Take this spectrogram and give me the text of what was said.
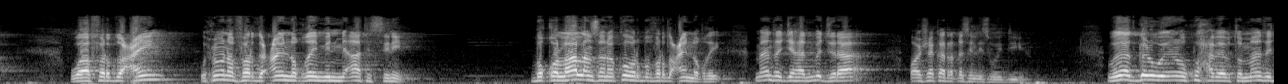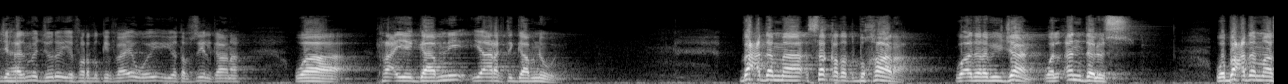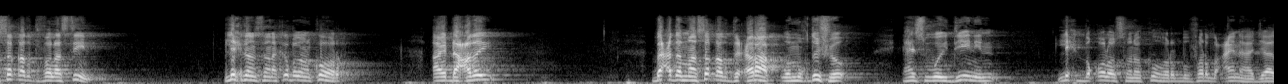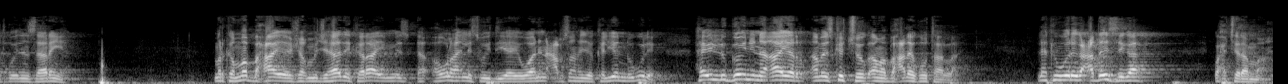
waa fardu cayn wuxuuna fardu cayn noqday min mi'aati siniin boqolaalan sano ka hor buu fardu cayn noqday maanta jihaad ma jiraa waa shaka raqis in la isweydiiyo wadaad garwey inuu ku xabeebto maanta jihaad ma jiro iyo fardu kifaaye wey iyo tafsiilkaana waa ra'yi gaabni iyo aragti gaabni wey bacdama saqaطat bukhaara wa adrabijan waاlandalus wa bacdama saqaطat falastiin lixdan sano ka badan ka hor ay dhacday bacdama saqaطat ciraaq wa muqdisho hasweydiinin lix boqoloo sano ka hor buu fardu cayn ahaa jihaadku idin saaran yahay. Marka ma baxaa ee sheekh majihaadi karaa hawlaha in la isweydiiyaayo waa nin cabsanhayo keliya nugu leh ha ilugoynina aayar ama iska joog ama baxday ku taallaa. Laakiin wareega caddaysiga wax jira ma ah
